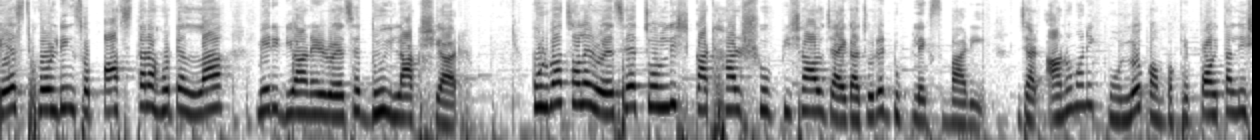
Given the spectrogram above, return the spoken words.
বেস্ট হোল্ডিংস ও পাঁচতারা হোটেল লা মেরিডিয়ানের রয়েছে দুই লাখ শেয়ার। পূর্বাচলে রয়েছে চল্লিশ কাঠার সুবিশাল জায়গা জুড়ে ডুপ্লেক্স বাড়ি, যার আনুমানিক মূল্য কমপক্ষে পঁয়তাল্লিশ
